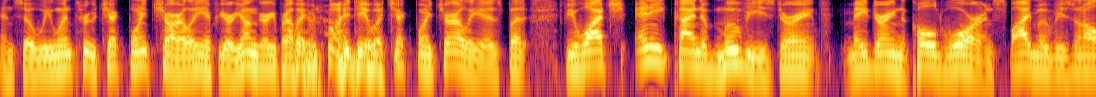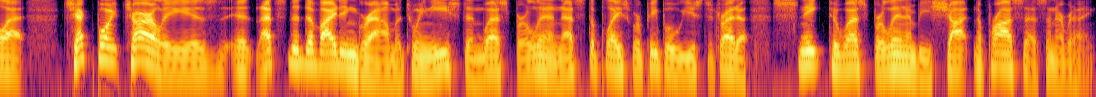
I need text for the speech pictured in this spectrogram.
And so we went through Checkpoint Charlie. If you're younger, you probably have no idea what Checkpoint Charlie is. But if you watch any kind of movies during made during the Cold War and spy movies and all that, Checkpoint Charlie is it, that's the dividing ground between East and West Berlin. That's the place where people used to try to sneak to West Berlin and be shot in the process and everything.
